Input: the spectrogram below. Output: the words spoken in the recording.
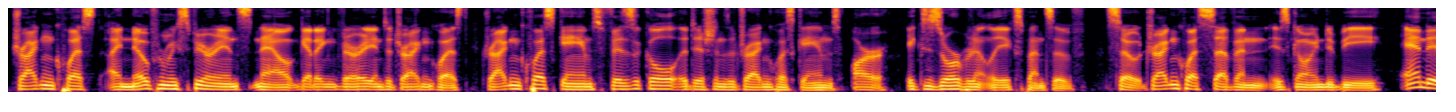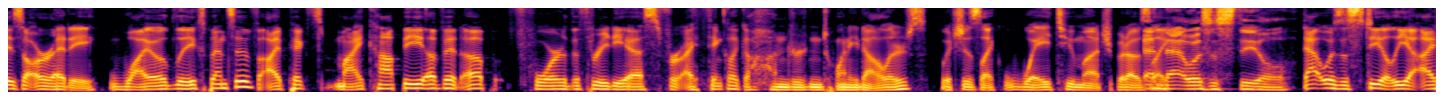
Dragon Quest, I know from experience now, getting very into Dragon Quest. Dragon Quest games, physical editions of Dragon Quest games, are exorbitantly expensive. So Dragon Quest Seven is going to be and is already wildly expensive. I picked my copy of it up for the 3DS for I think like $120, which is like way too much. But I was And like, that was a steal. that was a steal. Yeah, I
